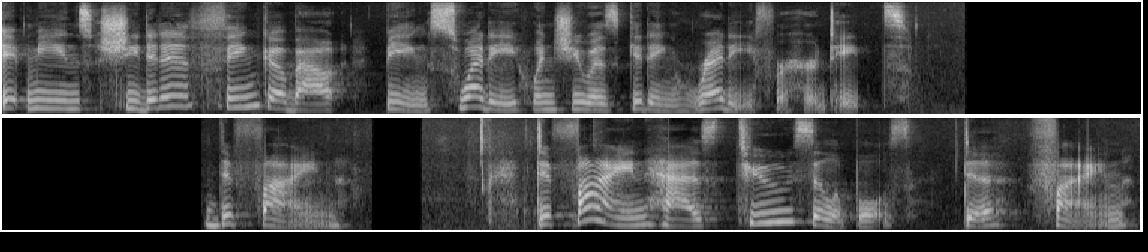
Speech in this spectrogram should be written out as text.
it means she didn't think about being sweaty when she was getting ready for her dates. Define. Define has two syllables, define.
